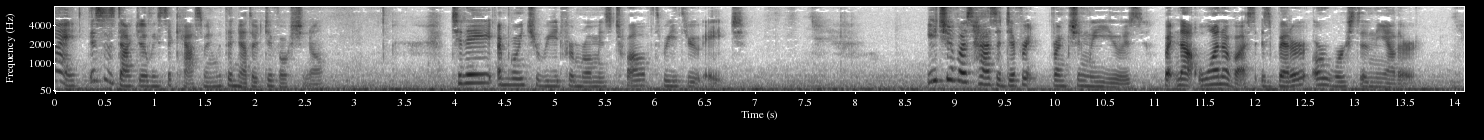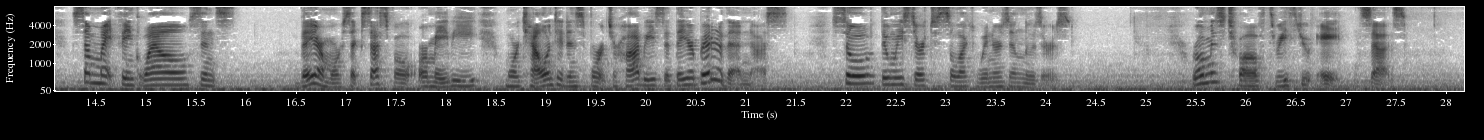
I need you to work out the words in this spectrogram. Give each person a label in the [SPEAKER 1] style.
[SPEAKER 1] Hi, this is Dr. Lisa Cassman with another devotional. Today I'm going to read from Romans 12 3 through 8. Each of us has a different function we use, but not one of us is better or worse than the other. Some might think, well, since they are more successful or maybe more talented in sports or hobbies, that they are better than us. So then we start to select winners and losers. Romans 12 3 through 8 says,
